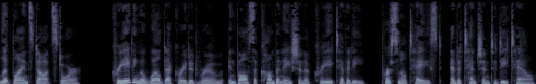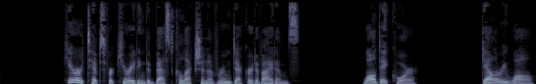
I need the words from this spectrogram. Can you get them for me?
Litblinds.store. Creating a well-decorated room involves a combination of creativity, personal taste, and attention to detail. Here are tips for curating the best collection of room decorative items. Wall decor. Gallery wall.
